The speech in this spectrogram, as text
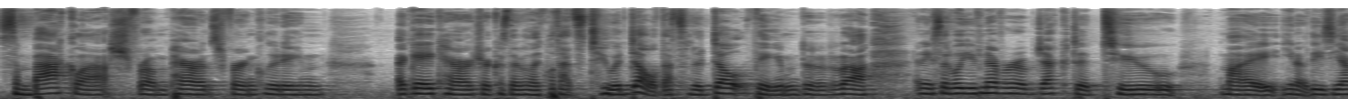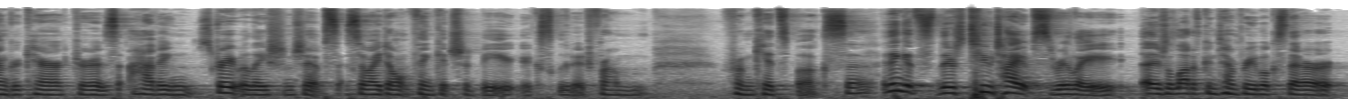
some backlash from parents for including a gay character because they were like, well, that's too adult. That's an adult theme. Da, da, da, and he said, well, you've never objected to my, you know, these younger characters having straight relationships, so I don't think it should be excluded from from kids' books. Uh, I think it's there's two types really. There's a lot of contemporary books that are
